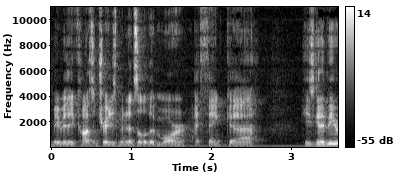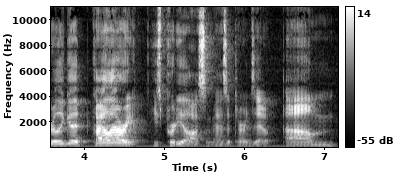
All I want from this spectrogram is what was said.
maybe they concentrate his minutes a little bit more. I think uh, he's going to be really good. Kyle Lowry, he's pretty awesome as it turns out. Um,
